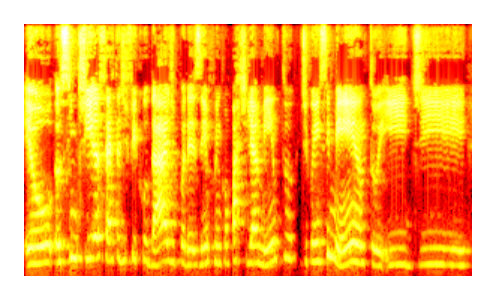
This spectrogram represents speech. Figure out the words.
eu, eu sentia certa dificuldade, por exemplo, em compartilhamento de conhecimento e de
